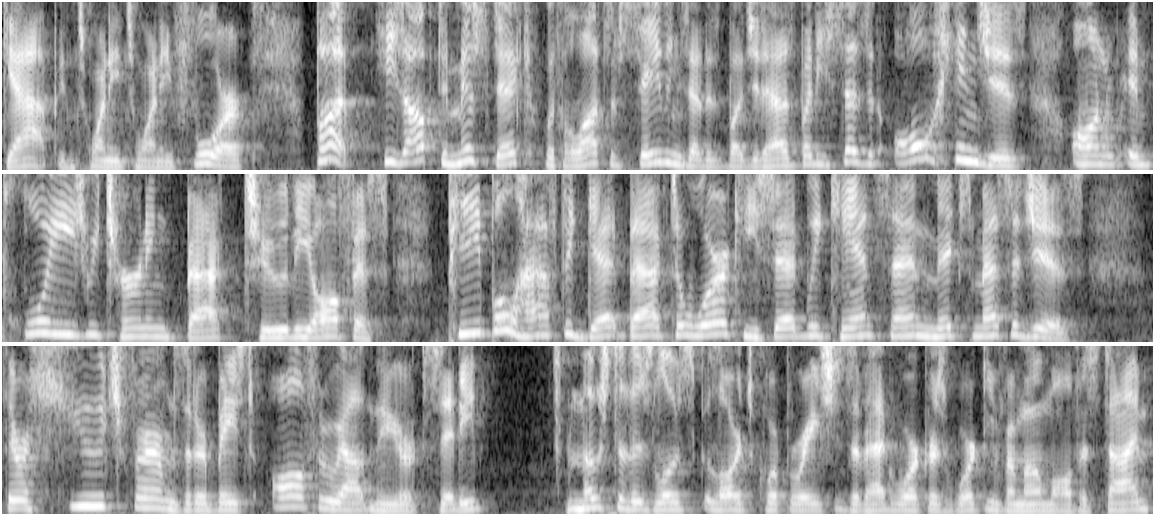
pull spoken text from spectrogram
gap in 2024. But he's optimistic with lots of savings that his budget has, but he says it all hinges on employees returning back to the office. People have to get back to work. He said we can't send mixed messages. There are huge firms that are based all throughout New York City. Most of those large corporations have had workers working from home all this time.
